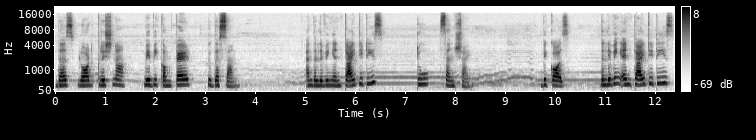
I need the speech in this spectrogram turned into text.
Thus, Lord Krishna may be compared to the sun and the living entities to sunshine. Because the living entities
